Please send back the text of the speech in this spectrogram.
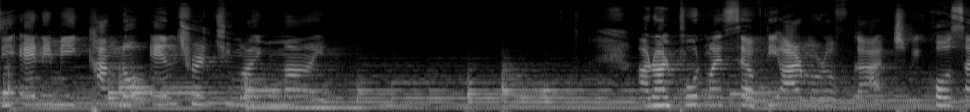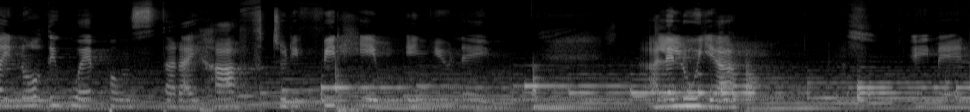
the enemy cannot enter to my mind. And I'll put myself the armor of God because I know the weapons that I have to defeat him in your name. Hallelujah. Amen.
